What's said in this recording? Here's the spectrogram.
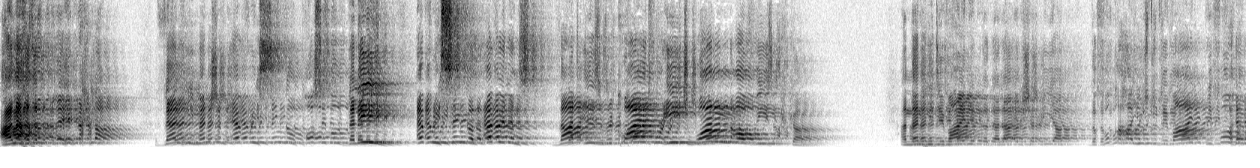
Ala Hazrat alayhi. Then he mentioned every single possible daleel, every single evidence that is required for each one of these ahkam. And then he divided the dalail shari'ah. The fuqaha used to divide before him,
